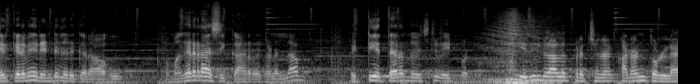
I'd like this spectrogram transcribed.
ஏற்கனவே ரெண்டில் இருக்க ராகு இப்ப மகர ராசிக்காரர்கள் எல்லாம் பெட்டியை திறந்து வச்சுட்டு வெயிட் பண்ணுவோம் எதிர்களால் பிரச்சனை கடன் தொல்லை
